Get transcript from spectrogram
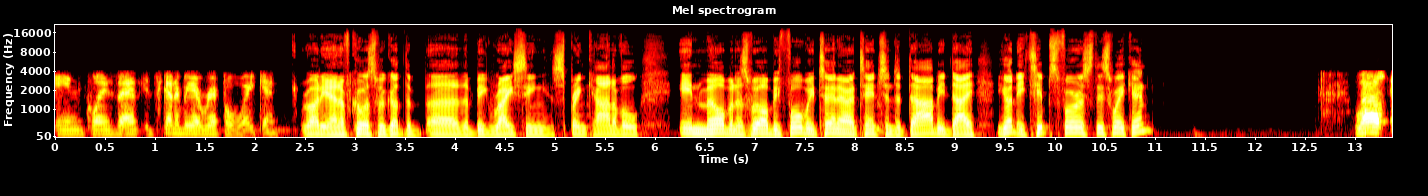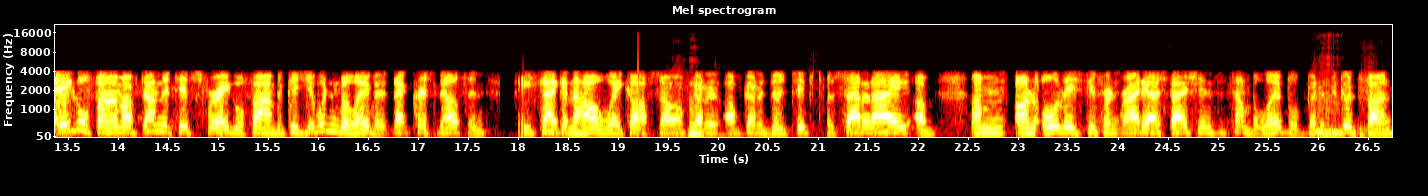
in Queensland. It's going to be a ripper weekend. Righty, and of course we've got the uh, the big racing spring carnival in Melbourne as well. Before we turn our attention to Derby Day, you got any tips for us this weekend? Well, Eagle Farm, I've done the tips for Eagle Farm because you wouldn't believe it. That Chris Nelson, he's taken the whole week off, so I've got to I've got to do tips for Saturday. I'm, I'm on all these different radio stations. It's unbelievable, but it's good fun.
